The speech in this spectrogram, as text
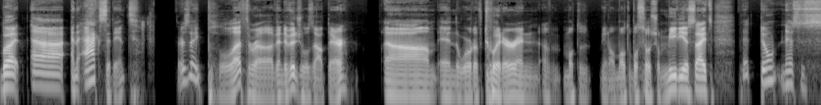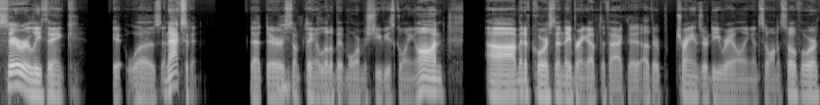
but uh, an accident. There's a plethora of individuals out there, um, in the world of Twitter and uh, multi, you know, multiple social media sites that don't necessarily think it was an accident. That there's something a little bit more mischievous going on. Um, and of course, then they bring up the fact that other trains are derailing and so on and so forth.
